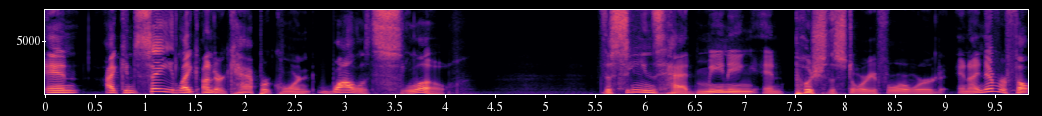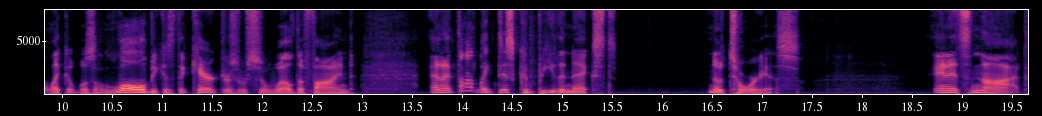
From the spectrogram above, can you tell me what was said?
And I can say, like under Capricorn, while it's slow, the scenes had meaning and pushed the story forward. And I never felt like it was a lull because the characters were so well defined. And I thought like this could be the next Notorious. And it's not.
